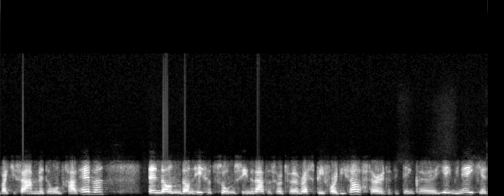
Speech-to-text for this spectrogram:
wat je samen met de hond gaat hebben. En dan, dan is het soms inderdaad een soort uh, recipe for disaster. Dat ik denk, uh, jee mineetje.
